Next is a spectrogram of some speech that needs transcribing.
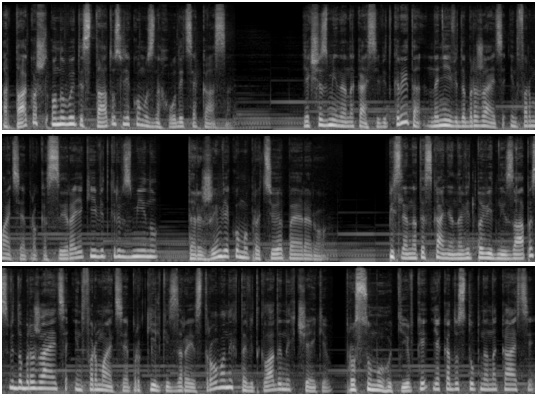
а також оновити статус, в якому знаходиться каса. Якщо зміна на касі відкрита, на ній відображається інформація про касира, який відкрив зміну, та режим, в якому працює ПРРО. Після натискання на відповідний запис відображається інформація про кількість зареєстрованих та відкладених чеків, про суму готівки, яка доступна на касі,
